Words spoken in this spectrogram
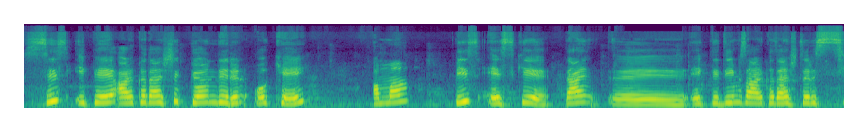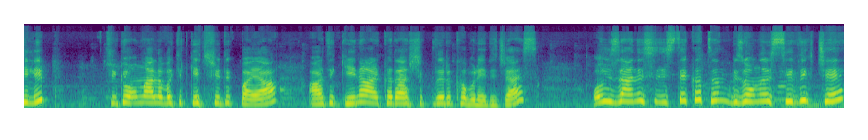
siz İpek'e arkadaşlık gönderin. Okey. Ama biz eskiden e, eklediğimiz arkadaşları silip çünkü onlarla vakit geçirdik bayağı. Artık yeni arkadaşlıkları kabul edeceğiz. O yüzden de siz istek atın. Biz onları sildikçe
